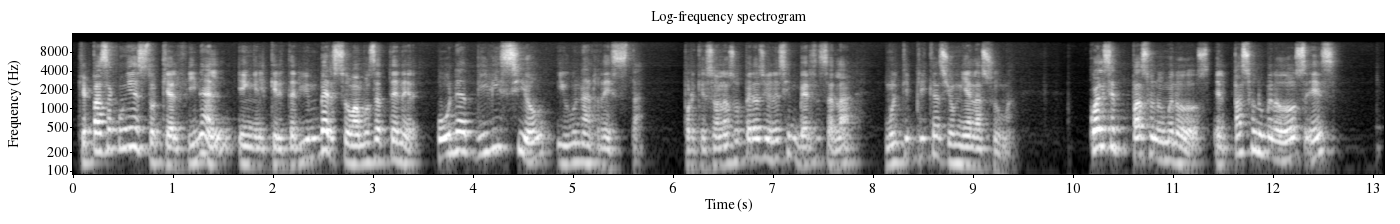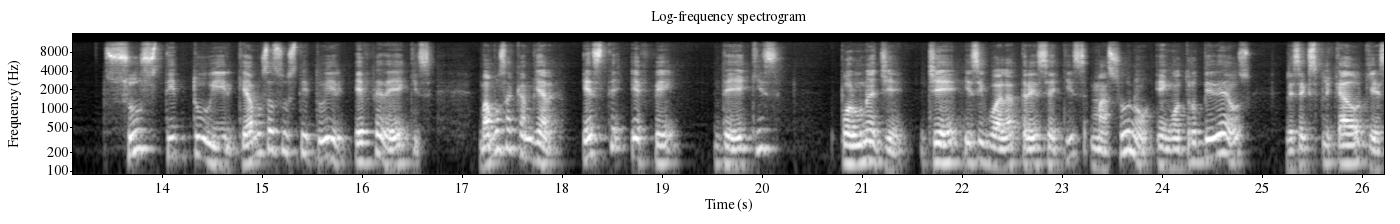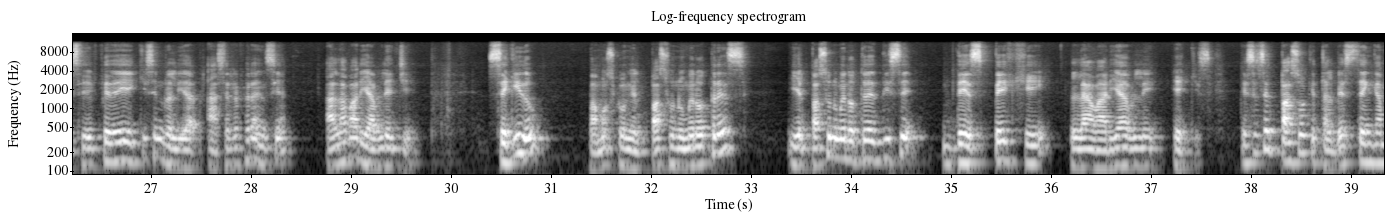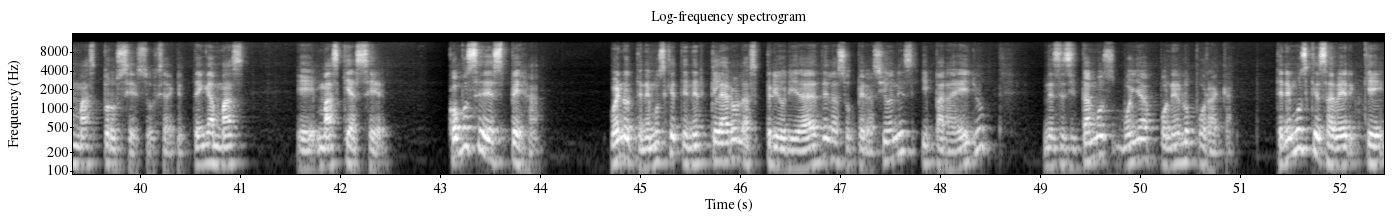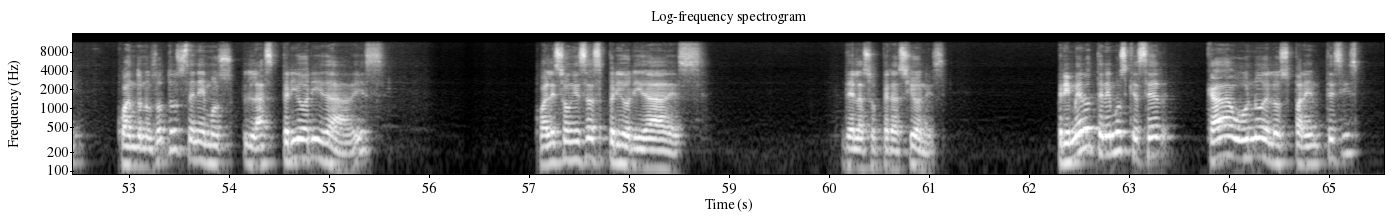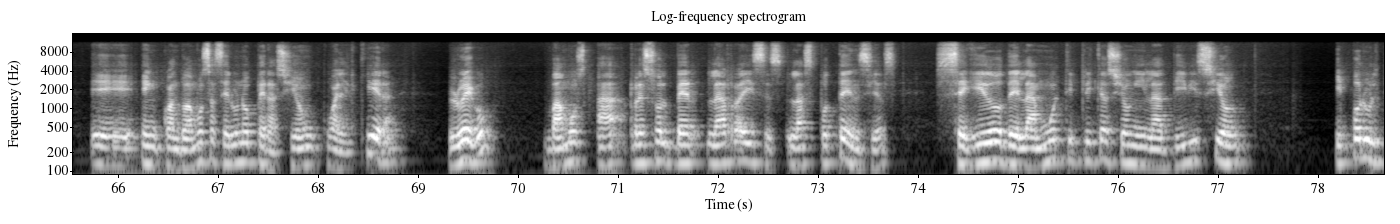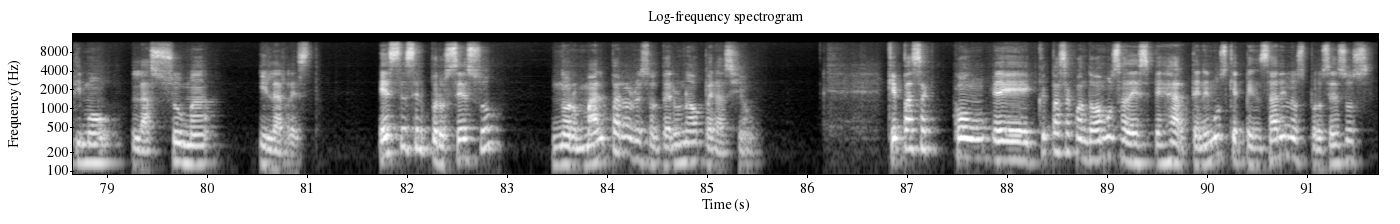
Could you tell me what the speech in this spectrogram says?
¿Qué pasa con esto? Que al final, en el criterio inverso, vamos a tener una división y una resta, porque son las operaciones inversas a la multiplicación y a la suma. ¿Cuál es el paso número 2? El paso número 2 es sustituir. ¿Qué vamos a sustituir? f de x. Vamos a cambiar este f de x por una y. y es igual a 3x más 1. En otros videos les he explicado que ese f de x en realidad hace referencia a la variable y. Seguido, vamos con el paso número 3 y el paso número 3 dice despeje la variable x. Ese es el paso que tal vez tenga más proceso, o sea, que tenga más, eh, más que hacer. ¿Cómo se despeja? Bueno, tenemos que tener claro las prioridades de las operaciones y para ello necesitamos, voy a ponerlo por acá. Tenemos que saber que cuando nosotros tenemos las prioridades, ¿cuáles son esas prioridades? De las operaciones. Primero tenemos que hacer cada uno de los paréntesis eh, en cuando vamos a hacer una operación cualquiera. Luego vamos a resolver las raíces, las potencias, seguido de la multiplicación y la división. Y por último, la suma y la resta. Este es el proceso normal para resolver una operación. ¿Qué pasa, con, eh, ¿Qué pasa cuando vamos a despejar? Tenemos que pensar en los procesos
